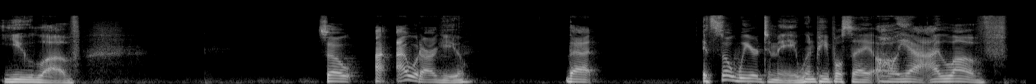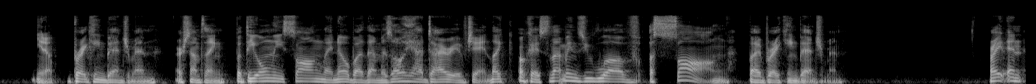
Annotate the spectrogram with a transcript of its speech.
you love. So I, I would argue that it's so weird to me when people say, "Oh yeah, I love." You know, Breaking Benjamin or something, but the only song they know by them is, oh yeah, Diary of Jane. Like, okay, so that means you love a song by Breaking Benjamin right? And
